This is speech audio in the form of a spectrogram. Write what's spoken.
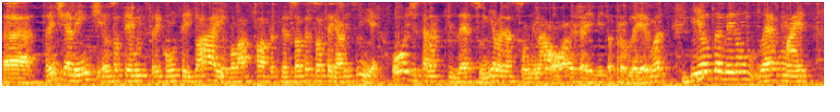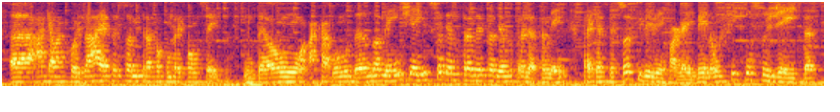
Uh, antigamente eu sofria muito preconceito, ah, eu vou lá falar pra pessoa, a pessoa pegava e sumia. Hoje, se ela quiser sumir, ela já some na hora, já evita problemas. E eu também não levo mais uh, aquela coisa, ah, a pessoa me tratou com preconceito. Então acabou mudando a mente e é isso que eu tento trazer para dentro do projeto também, para que as pessoas que vivem com HIV não fiquem sujeitas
